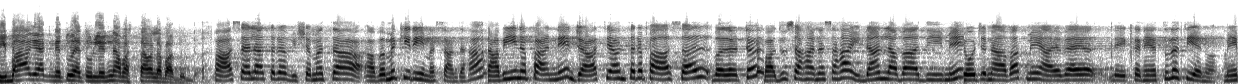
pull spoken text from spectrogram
විභාගයක් නැතුව ඇතුල් වෙන්න අවස්ථාව ලබා දුන්නා. පාසල් අතර විෂමතා අවම කිරීම සඳහා නවීන පන්නේ ජාත්‍යන්තර පාසල් වලට බදු සහන සහ ඉඩම් ලබා දීමේ යෝජනාවක් මේ අයවැය ලේඛනය තුල තියෙනවා. මේ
